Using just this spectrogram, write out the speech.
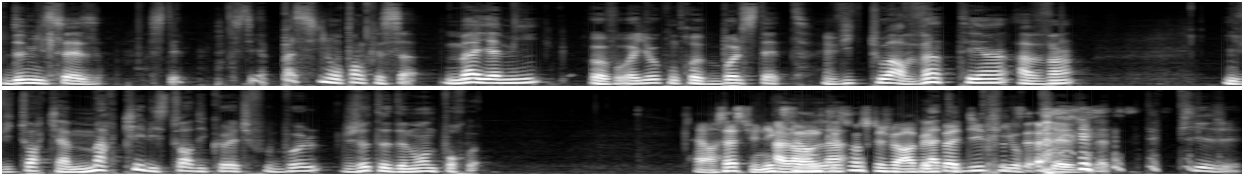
2016. C'était il n'y a pas si longtemps que ça. Miami Ohio contre Ball. Victoire 21 à 20. Une victoire qui a marqué l'histoire du college football. Je te demande pourquoi. Alors ça, c'est une excellente question parce que je me rappelle pas du tout. au piège. piégé.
